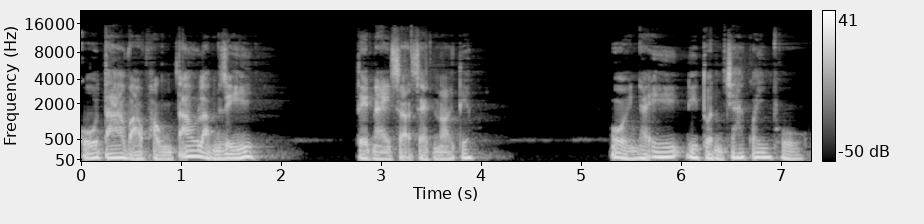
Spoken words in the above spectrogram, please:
Cô ta vào phòng tao làm gì? Tên này sợ sệt nói tiếp. Hồi nãy đi tuần tra quanh phủ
